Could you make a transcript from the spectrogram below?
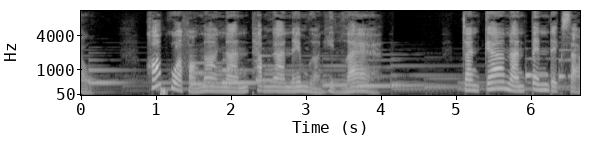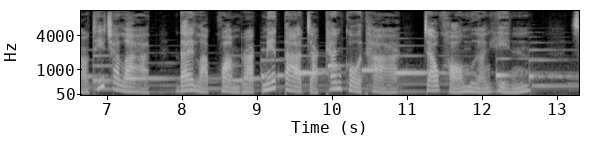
ว ครอบครัวของนางนั้นทำงานในเหมืองหินแร่ จันแก้วนั้นเป็นเด็กสาวที่ฉลาด ได้รับความรักเมตตาจากท่านโกธา เจ้าของเหมืองหิน เส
